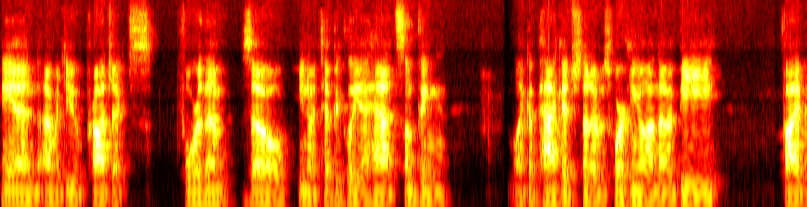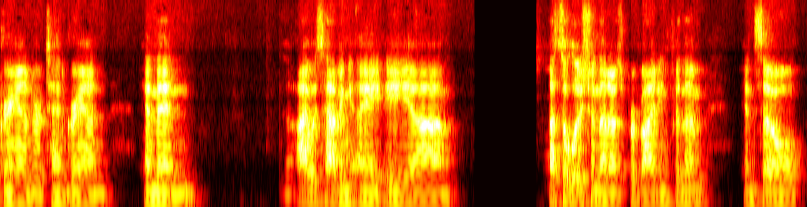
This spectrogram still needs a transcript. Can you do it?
and I would do projects for them. So, you know, typically I had something like a package that I was working on that would be five grand or 10 grand. And then I was having a, a, um, a solution that I was providing for them. And so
